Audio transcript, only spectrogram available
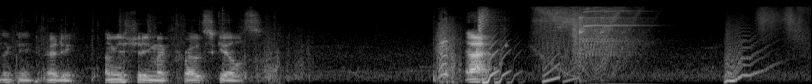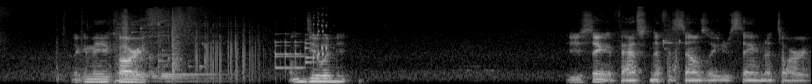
Okay, ready. I'm gonna show you my pro skills. Ah! Look at me, Akari. I'm doing it. Did you say it fast enough? It sounds like you're saying Atari.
